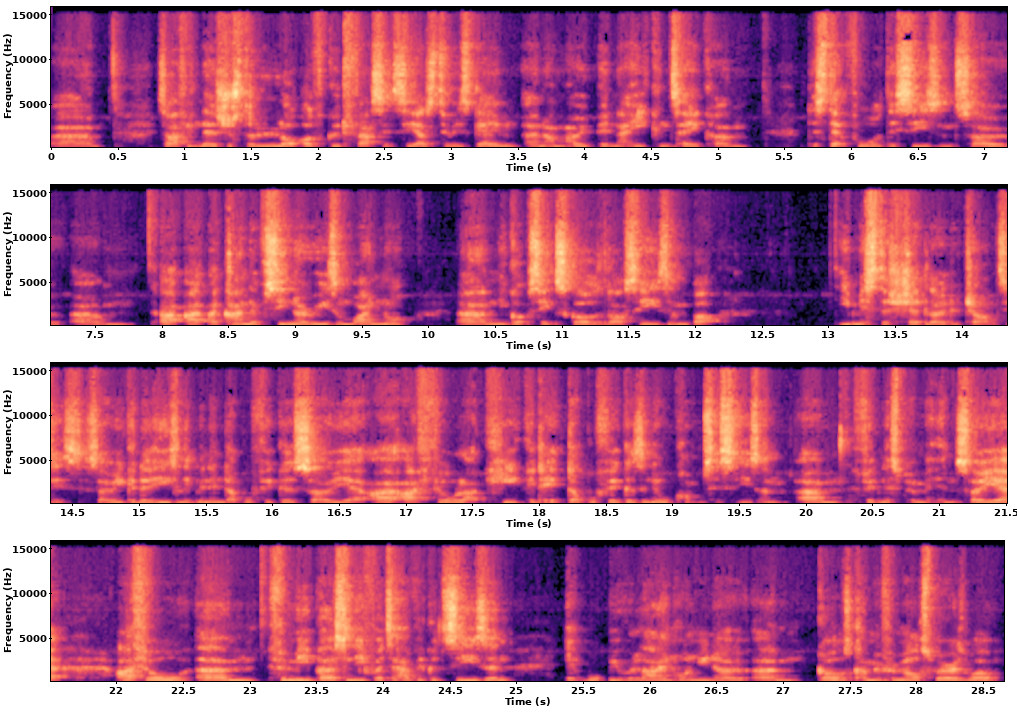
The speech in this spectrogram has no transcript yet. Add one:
Um, so I think there's just a lot of good facets he has to his game, and I'm hoping that he can take um, the step forward this season. So um, I, I, kind of see no reason why not. Um, he got six goals last season, but he missed a shed load of chances, so he could have easily been in double figures. So yeah, I, I feel like he could hit double figures in all comps this season, um, fitness permitting. So yeah, I feel um, for me personally, if we're to have a good season, it will be reliant on you know um, goals coming from elsewhere as well.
